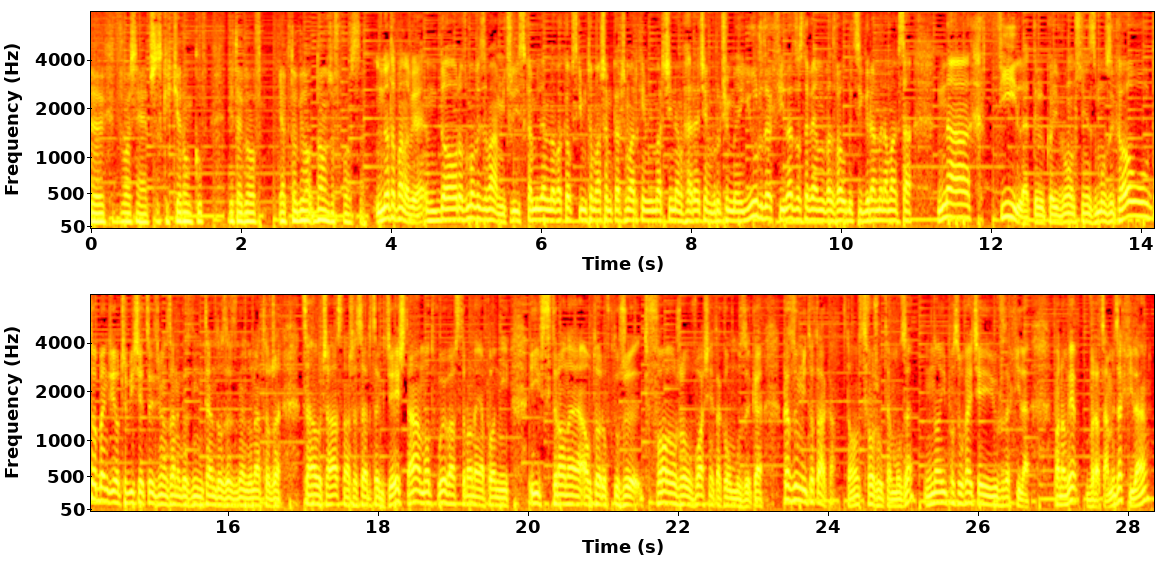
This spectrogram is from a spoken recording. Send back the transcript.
tych właśnie wszystkich kierunków i tego, jak to dąży w Polsce. No to panowie, do rozmowy z wami, czyli z Kamilem Nowakowskim, Tomaszem Kaczmarkiem i Marcinem Hereciem wrócimy już za chwilę. Zostawiamy was w audycji Gramy na Maxa na chwilę tylko i wyłącznie z muzyką. To będzie oczywiście coś związanego z Nintendo ze względu na to, że cały czas nasze serce gdzieś tam odpływa w stronę Japonii i w stronę autorów, którzy tworzą właśnie taką muzykę. Kazumi Totaka, to on stworzył tę muzę. No i posłuchajcie jej już za chwilę. Panowie, wracamy za chwilę.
